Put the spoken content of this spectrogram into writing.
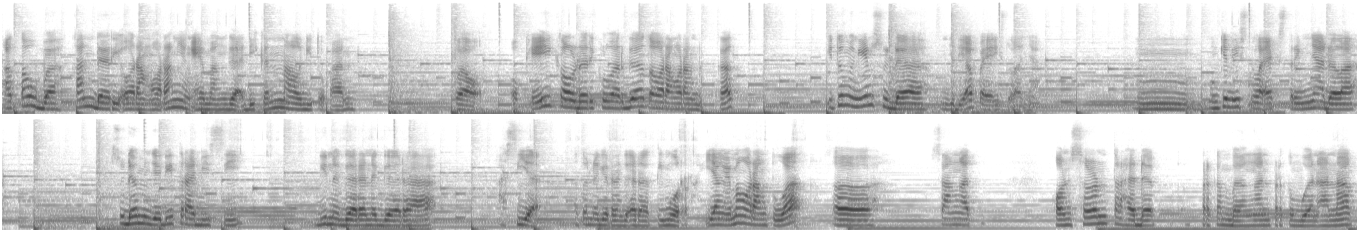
atau bahkan dari orang-orang yang emang gak dikenal gitu kan. Well, oke okay, kalau dari keluarga atau orang-orang dekat, itu mungkin sudah menjadi apa ya istilahnya? Hmm, mungkin istilah ekstrimnya adalah sudah menjadi tradisi di negara-negara Asia atau negara-negara Timur yang emang orang tua uh, sangat concern terhadap perkembangan pertumbuhan anak,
